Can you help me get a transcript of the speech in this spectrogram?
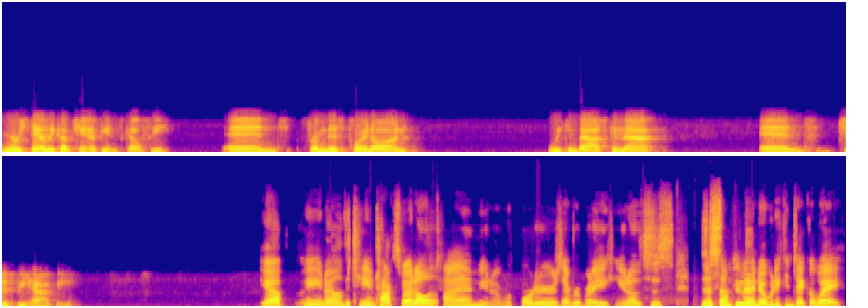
We're Stanley Cup champions, Kelsey. And from this point on, we can bask in that and just be happy. Yep, you know, the team talks about all the time, you know, reporters, everybody, you know, this is this is something that nobody can take away.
